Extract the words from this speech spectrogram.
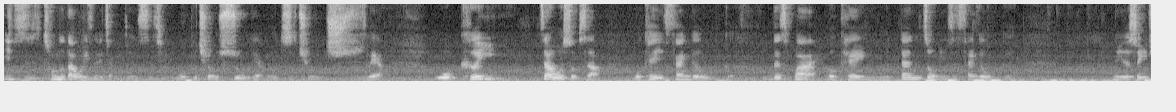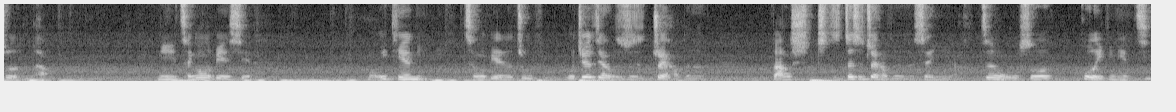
一直从头到尾一直在讲一件事情，我不求数量，我只求质量。我可以在我手上，我可以三个五个，That's why OK，。我但是重点是三个五个，你的生意做得很好，你成功的变现，某一天你成为别人的祝福，我觉得这样子是最好的方式，这是最好的生意啊！这我说过了一定年纪，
